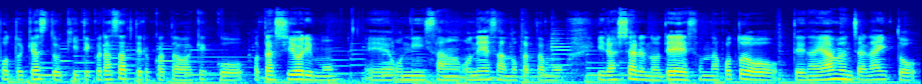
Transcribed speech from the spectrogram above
ポッドキャストを聞いてくださってる方は結構私よりも、えー、お兄さんお姉さんの方もいらっしゃるのでそんなことで悩むんじゃないと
